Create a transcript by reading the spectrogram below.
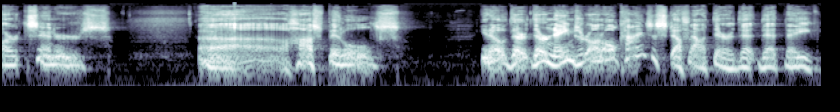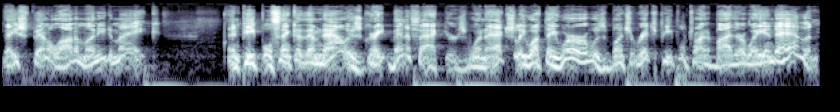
art centers, uh, hospitals. You know, their, their names are on all kinds of stuff out there that, that they, they spent a lot of money to make. And people think of them now as great benefactors when actually what they were was a bunch of rich people trying to buy their way into heaven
